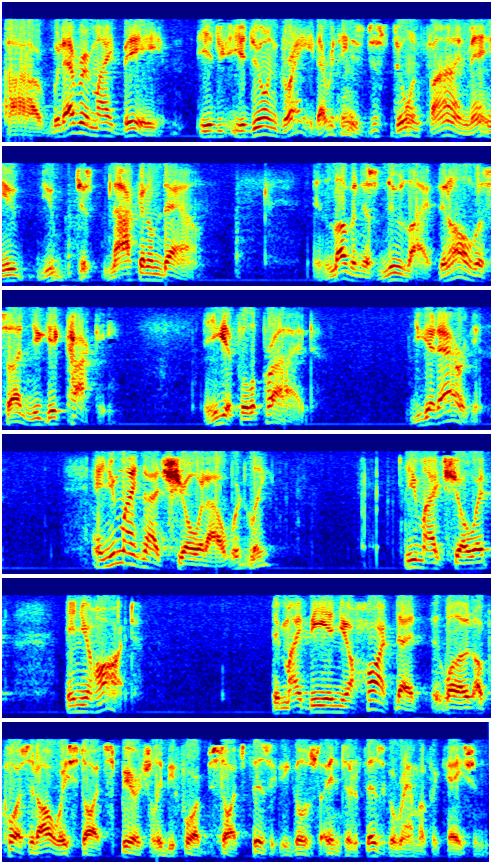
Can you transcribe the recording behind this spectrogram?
uh, whatever it might be, you, you're doing great. Everything's just doing fine, man. You you just knocking them down and loving this new life. Then all of a sudden you get cocky and you get full of pride. You get arrogant, and you might not show it outwardly. You might show it in your heart. It might be in your heart that, well, of course, it always starts spiritually before it starts physically, goes into the physical ramifications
